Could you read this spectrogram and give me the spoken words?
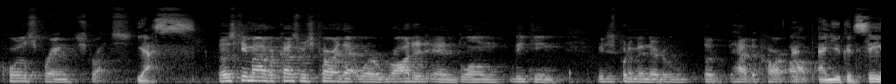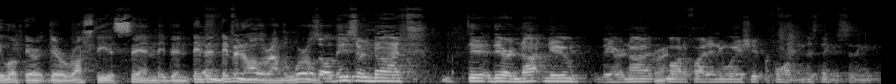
coil spring struts. Yes. Those came out of a customer's car that were rotted and blown, leaking. We just put them in there to, to have the car up. And you could see, look, they're they're rusty as sin. They've been they've been they've been all around the world. So these are not, they, they are not new. They are not Right. modified in any way, shape, or form. And this thing is sitting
